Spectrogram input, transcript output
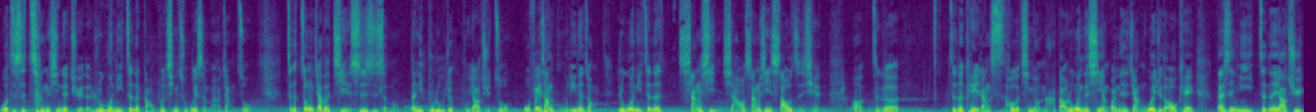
我只是诚心的觉得，如果你真的搞不清楚为什么要这样做，这个宗教的解释是什么，那你不如就不要去做。我非常鼓励那种，如果你真的相信，想要相信烧纸钱，哦，这个。真的可以让死后的亲友拿到。如果你的信仰观念是这样，我也觉得 OK。但是你真的要去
